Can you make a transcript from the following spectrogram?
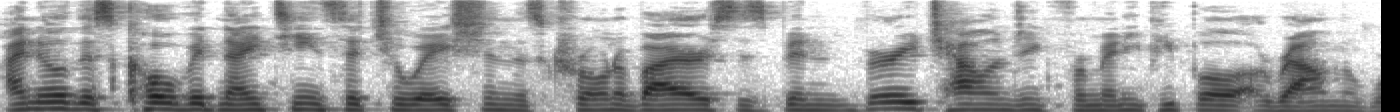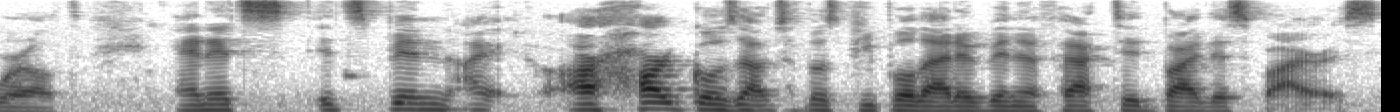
I know this COVID 19 situation, this coronavirus, has been very challenging for many people around the world. And it's, it's been, I, our heart goes out to those people that have been affected by this virus.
